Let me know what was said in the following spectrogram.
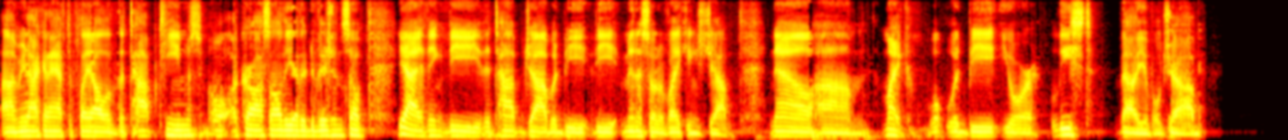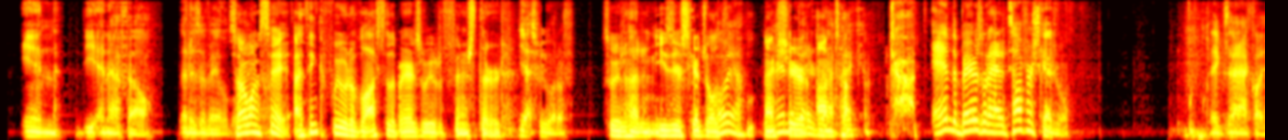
Um, you're not going to have to play all of the top teams all, across all the other divisions. So, yeah, I think the the top job would be the Minnesota Vikings job. Now, um, Mike, what would be your least valuable job in the NFL that is available? So I right want to say, I think if we would have lost to the Bears, we would have finished third. yes, we would have. So we would have had an easier schedule Oh, yeah. next And year on top. And the Bears would have had a tougher schedule. Exactly.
